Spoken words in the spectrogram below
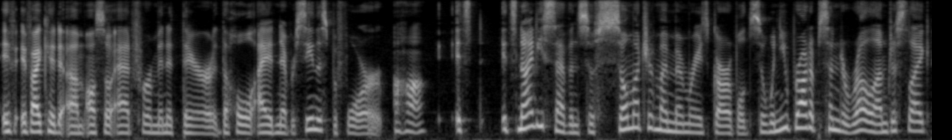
if if I could um, also add for a minute there, the whole I had never seen this before. Uh huh. It's it's 97 so so much of my memory is garbled so when you brought up cinderella i'm just like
